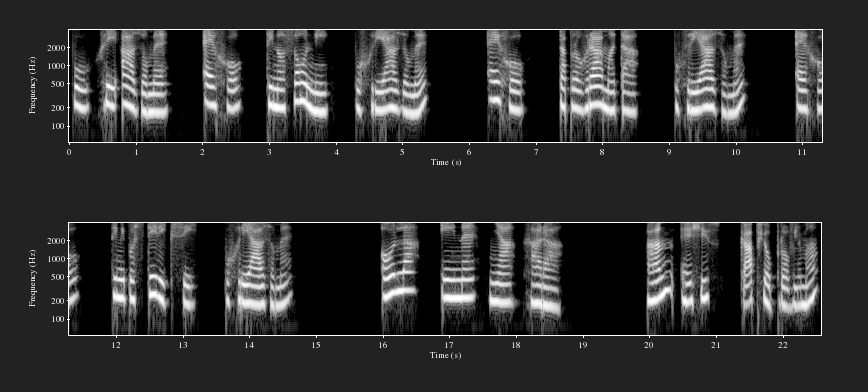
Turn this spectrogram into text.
που χρειάζομαι. Έχω την οθόνη που χρειάζομαι. Έχω τα προγράμματα που χρειάζομαι. Έχω την υποστήριξη που χρειάζομαι. Όλα είναι μια χαρά. Αν έχεις κάποιο πρόβλημα,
